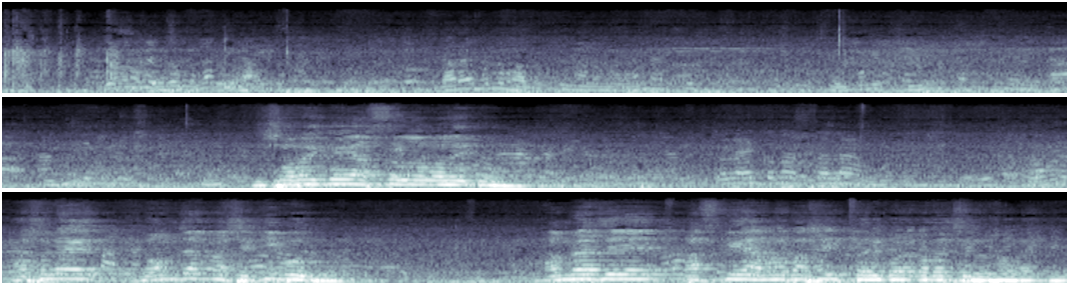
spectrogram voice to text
সবাইকে আসসালামু আলাইকুম। আসলে রমজান মাসে কি বলব? আমরা যে আজকে আমার বাসায় ইফতারি করার কথা ছিল সবাইকে।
